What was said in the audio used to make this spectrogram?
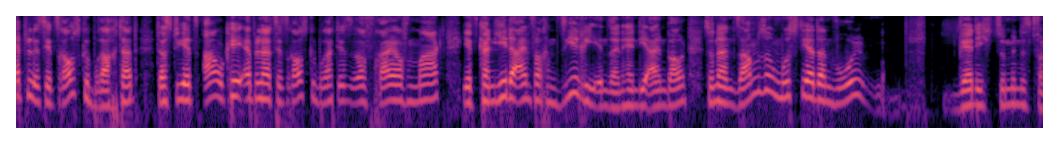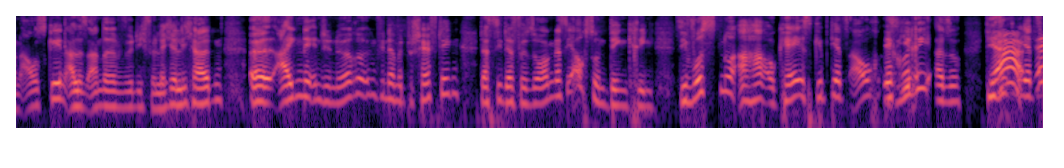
Apple es jetzt rausgebracht hat, dass du jetzt, ah, okay, Apple hat es jetzt rausgebracht, jetzt ist er frei auf dem Markt, jetzt kann jeder einfach ein Siri in sein Handy einbauen, sondern Samsung musste ja dann wohl, werde ich zumindest von ausgehen, alles andere würde ich für lächerlich halten, äh, eigene Ingenieure irgendwie damit beschäftigen, dass sie dafür sorgen, dass sie auch so ein Ding kriegen. Sie wussten nur, aha, okay, es gibt jetzt auch Ja. Siri, also dieses, Ja, jetzt, ja,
